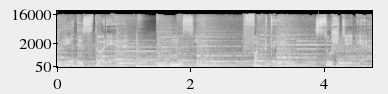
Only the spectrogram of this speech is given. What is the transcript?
Предыстория. Мысли, факты, суждения.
